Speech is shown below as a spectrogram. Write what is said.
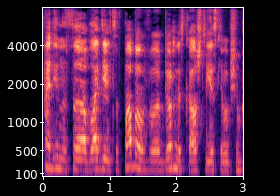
один из э, владельцев паба в Бернли сказал, что если, в общем,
